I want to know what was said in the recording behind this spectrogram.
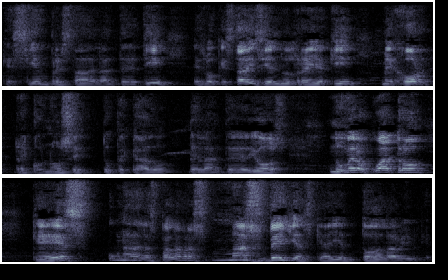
que siempre está delante de ti. Es lo que está diciendo el rey aquí. Mejor reconoce tu pecado delante de Dios. Número cuatro, que es una de las palabras más bellas que hay en toda la Biblia.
